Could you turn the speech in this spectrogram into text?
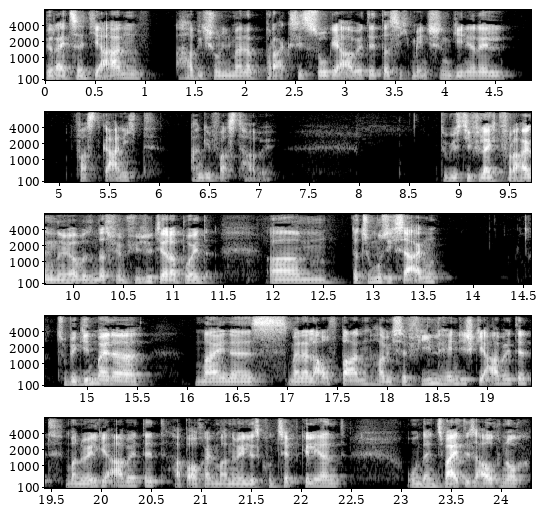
bereits seit Jahren habe ich schon in meiner Praxis so gearbeitet, dass ich Menschen generell fast gar nicht angefasst habe. Du wirst dich vielleicht fragen, naja, was ist denn das für ein Physiotherapeut? Ähm, dazu muss ich sagen, zu Beginn meiner, meines, meiner Laufbahn habe ich sehr viel händisch gearbeitet, manuell gearbeitet, habe auch ein manuelles Konzept gelernt und ein zweites auch noch.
